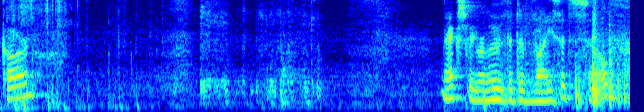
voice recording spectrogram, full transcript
card. Next, we remove the device itself.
